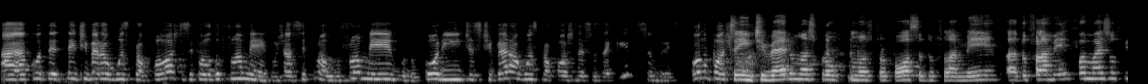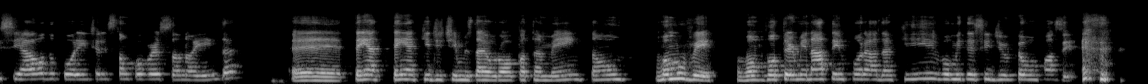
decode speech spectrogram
A, a, tiveram algumas propostas, você falou do Flamengo, já cito logo, do Flamengo, do Corinthians, tiveram algumas propostas dessas equipes, Andressa? Ou não pode Sim, falar? tiveram umas, pro, umas propostas do Flamengo, a do Flamengo foi mais oficial, a do Corinthians eles estão conversando ainda, é, tem, tem aqui de times da Europa também, então vamos ver, vou, vou terminar a temporada aqui e vou me decidir o que eu vou fazer.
